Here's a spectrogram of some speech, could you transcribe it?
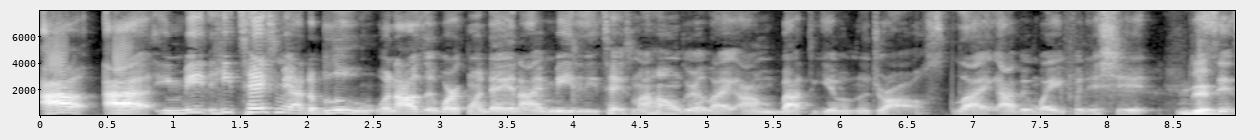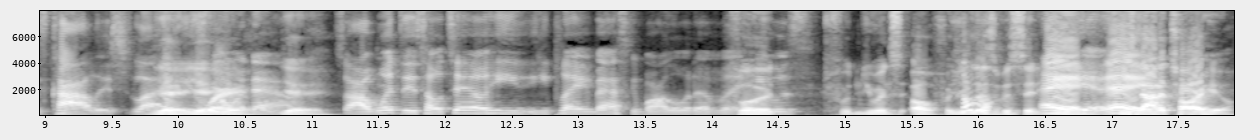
I I immediately he texted me out the blue when I was at work one day, and I immediately text my homegirl like I'm about to give him the draws. Like I've been waiting for this shit Yeah. since college. Like Yeah, it's yeah, going yeah, down. yeah. So I went to his hotel. He he played basketball or whatever. For and he was for UNC. Oh, for Elizabeth City. Hey, Yeah. hey. He's not a Tar Heel.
